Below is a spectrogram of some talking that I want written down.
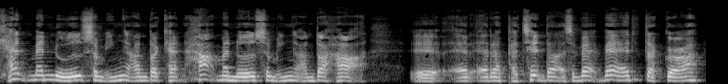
kan man noget, som ingen andre kan? Har man noget, som ingen andre har? Øh, er, er der patenter? Altså, hvad, hvad er det, der gør,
